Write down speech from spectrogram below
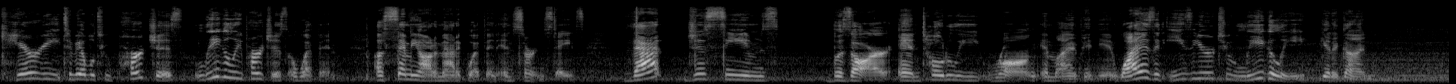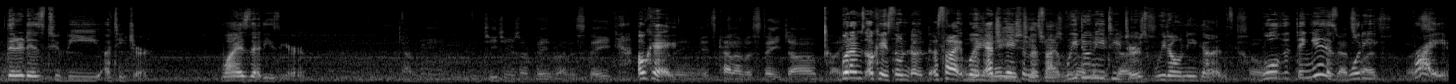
carry to be able to purchase legally purchase a weapon a semi-automatic weapon in certain states. That just seems bizarre and totally wrong in my opinion. Why is it easier to legally get a gun than it is to be a teacher? Why is that easier teachers are paid by the state. okay I mean, it's kind of a state job. Like, But I'm okay. So no, aside, like education teachers, aside, we we, don't need, need teachers. guns. We don't need guns. So, well, the thing is, what do you right?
